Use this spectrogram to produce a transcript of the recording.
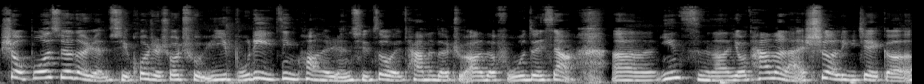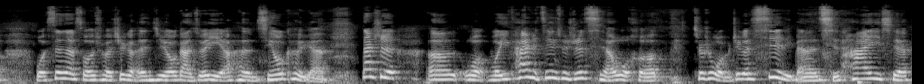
受剥削的人群，或者说处于不利境况的人群作为他们的主要的服务对象。嗯，因此呢，由他们来设立这个我现在所处的这个 NGO，感觉也很情有可原。但是，呃，我我一开始进去之前，我和就是我们这个系里边的其他一些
